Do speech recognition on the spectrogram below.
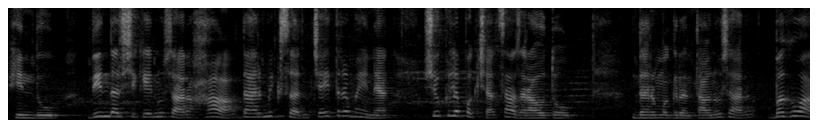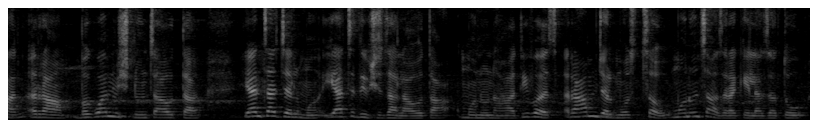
हिंदू दिनदर्शिकेनुसार हा धार्मिक सण चैत्र महिन्यात शुक्ल पक्षात साजरा होतो. धर्मग्रंथानुसार भगवान राम भगवान विष्णूंचा अवतार यांचा जन्म याच दिवशी झाला होता. म्हणून हा दिवस राम जन्मोत्सव म्हणून साजरा केला जातो.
